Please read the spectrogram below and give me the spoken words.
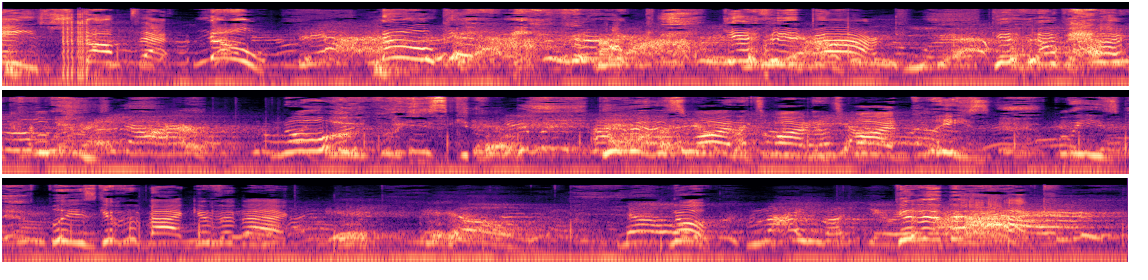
Stop that! No! No! Give it back! Give it back! Please! No, please give it. Give it. It's mine. It's mine. It's mine. Please, please, please give it back. Give it back. No, no, No. Give it back.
